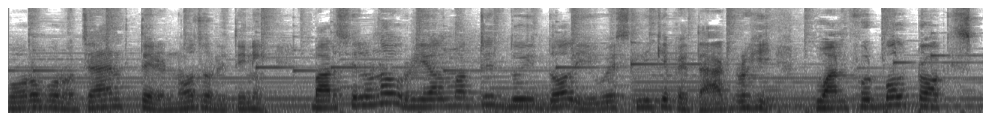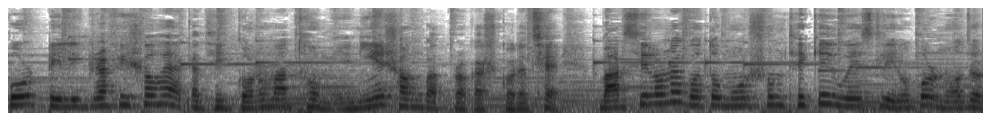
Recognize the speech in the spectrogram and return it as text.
বড় বড় জায়ান্টদের নজরে তিনি। বার্সেলোনা ও রিয়াল মাদ্রিদ দুই দলই ওয়েসলিকে পেতে আগ্রহী। ওয়ান ফুটবল, টক স্পোর্ট, টেলিগ্রাফি সহ একাধিক গণমাধ্যম এ নিয়ে সংবাদ প্রকাশ করেছে। বার্সেলোনা গত মৌসুম থেকেই ওয়েসলির উপর নজর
